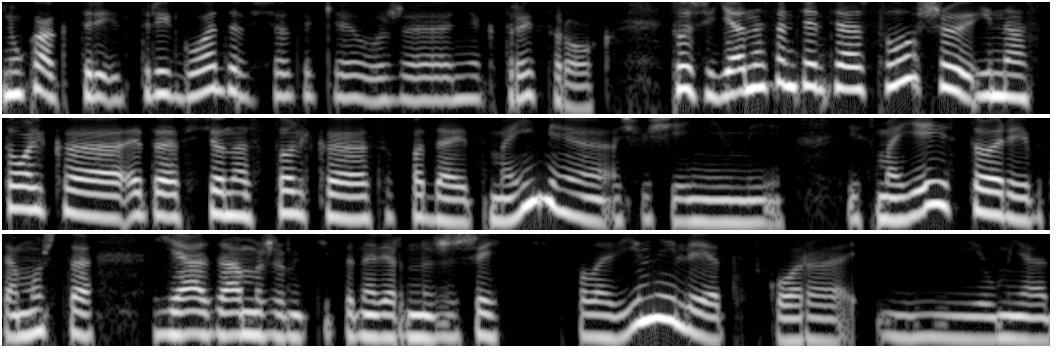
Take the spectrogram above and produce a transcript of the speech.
Ну как, три, три года все таки уже некоторый срок. Слушай, я на самом деле тебя слушаю, и настолько, это все настолько совпадает с моими ощущениями и с моей историей, потому что я замужем, типа, наверное, уже шесть с половиной лет скоро, и у меня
